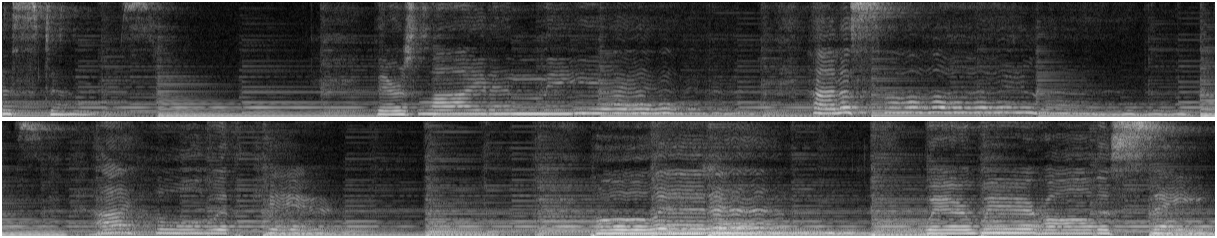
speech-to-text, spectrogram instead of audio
distance. There's light in the air and a silence I hold with care. Pull it in where we're all the same.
